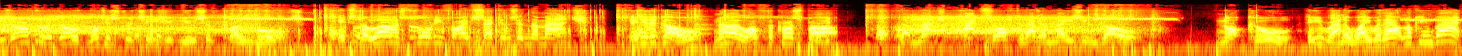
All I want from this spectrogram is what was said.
He's after a goal. What a strategic use of clone balls. It's the last 45 seconds in the match. Is it a goal? No, off the crossbar. The match hats off to that amazing goal. Not cool. He ran away without looking back.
